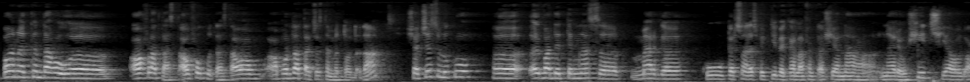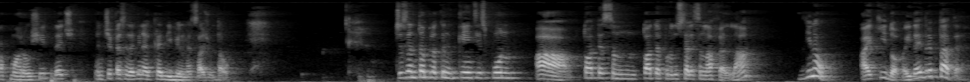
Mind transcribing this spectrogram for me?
Până când au, uh, au aflat asta, au făcut asta, au abordat această metodă, da? Și acest lucru uh, îl va determina să meargă cu persoana respective care la fel ca și ea n-a, n-a reușit și au, acum a reușit, deci începe să devină credibil mesajul tău. Ce se întâmplă când clienții spun, a, toate, sunt, toate produsele sunt la fel, da? Din nou, Aikido, îi dai dreptate.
